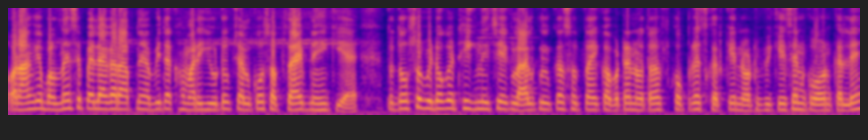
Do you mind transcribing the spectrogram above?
और आगे बढ़ने से पहले अगर आपने अभी तक हमारे यूट्यूब चैनल को सब्सक्राइब नहीं किया है तो दोस्तों वीडियो के ठीक नीचे एक लाल कलर का सब्सक्राइब का बटन होता है, उसको प्रेस करके नोटिफिकेशन को ऑन कर लें,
